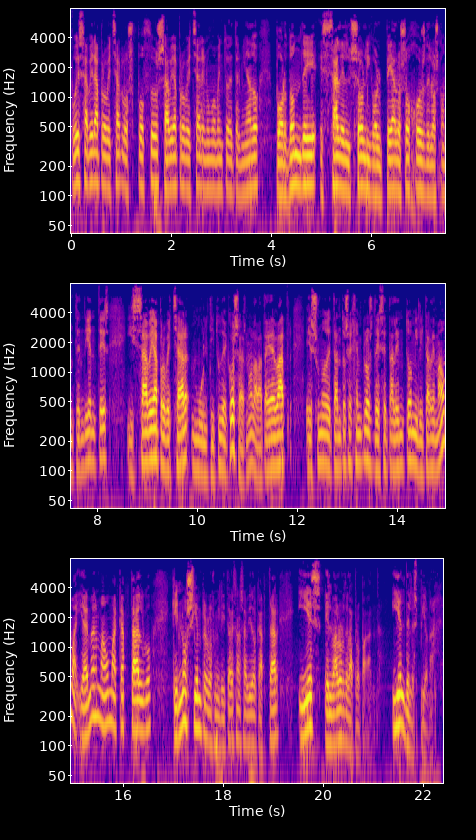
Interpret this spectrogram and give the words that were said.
puede saber aprovechar los pozos, sabe aprovechar en un momento determinado por dónde sale el sol y golpea los ojos de los contendientes y sabe aprovechar multitud de cosas. ¿no? La batalla de Badr es uno de tantos ejemplos de ese talento militar de Mahoma y además Mahoma capta algo que no siempre los militares han sabido captar y es el valor de la propaganda y el del espionaje.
